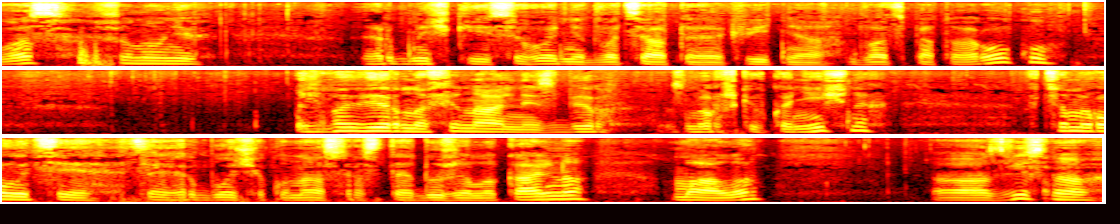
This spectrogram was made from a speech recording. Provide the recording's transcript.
вас, шановні грибнички. Сьогодні 20 квітня 2025 року. Ймовірно, фінальний збір зморшків конічних. В цьому році цей грибочок у нас росте дуже локально, мало. Звісно,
